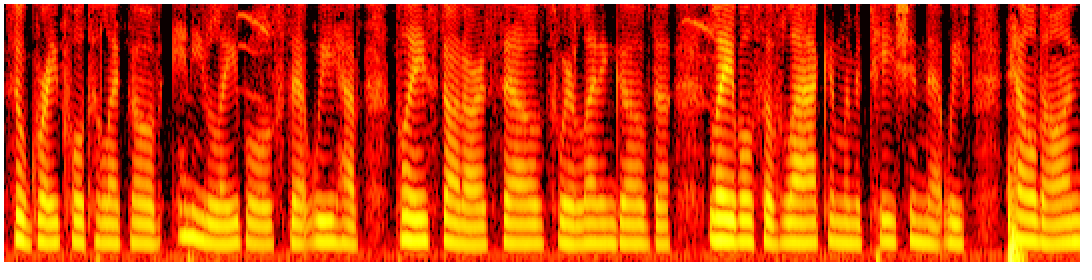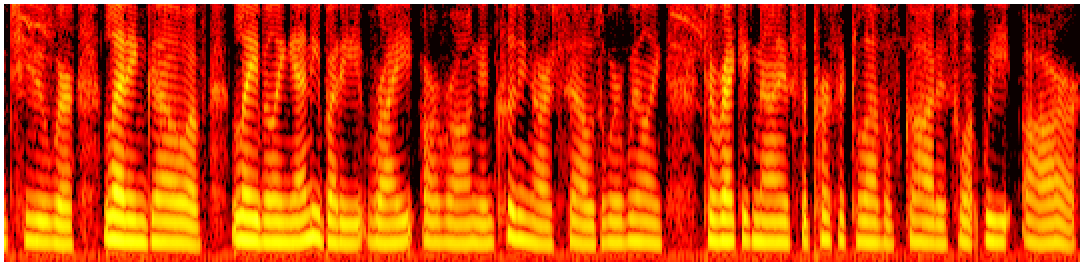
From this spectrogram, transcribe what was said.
So grateful to let go of any labels that we have placed on ourselves. We're letting go of the labels of lack and limitation that we've held on to. We're letting go of labeling anybody right or wrong, including ourselves. We're willing to recognize the perfect love of God is what we are.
